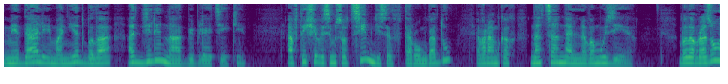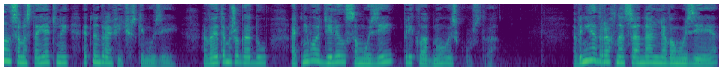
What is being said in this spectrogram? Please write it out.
медалей и монет была отделена от библиотеки, а в 1872 году в рамках Национального музея был образован самостоятельный этнографический музей. В этом же году от него отделился музей прикладного искусства. В недрах Национального музея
